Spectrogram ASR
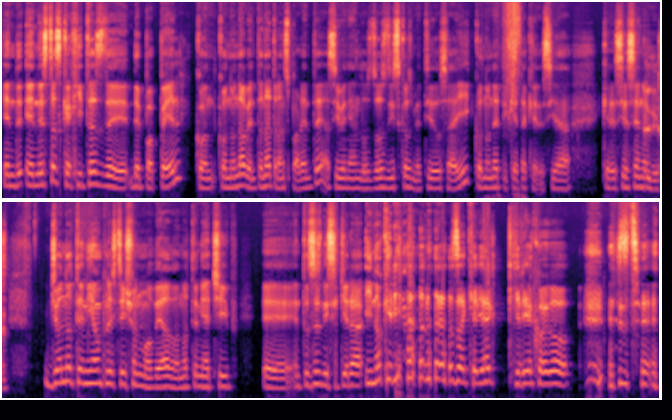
en, en estas cajitas de, de papel con, con, una ventana transparente, así venían los dos discos metidos ahí con una etiqueta que decía, que decía Xenogears. Yo no tenía un PlayStation modeado, no tenía chip. Eh, entonces ni siquiera. Y no quería. o sea, quería, quería juego. Este.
